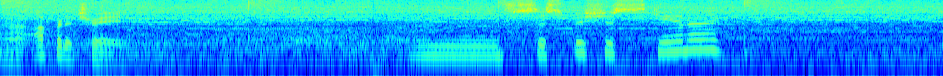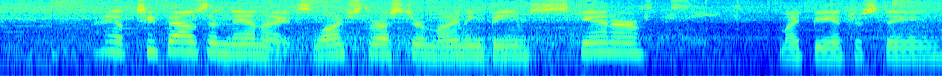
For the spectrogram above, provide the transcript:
Uh, offer to trade. Mm, suspicious scanner? I have 2,000 nanites. Launch thruster, mining beam, scanner. Might be interesting.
